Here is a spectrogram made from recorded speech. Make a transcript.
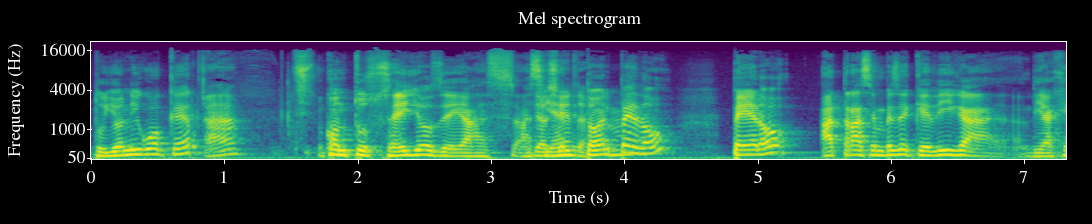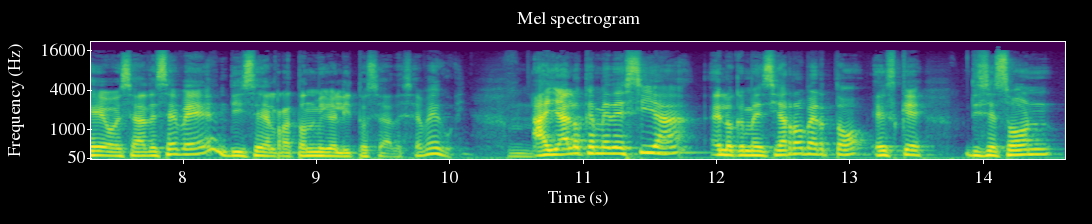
tu Johnny Walker Ah, con tus sellos de as- todo el pedo, pero atrás en vez de que diga Viajeo SADCB, dice el ratón Miguelito SADCB, güey. Mm. Allá lo que me decía, eh, lo que me decía Roberto es que dice son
